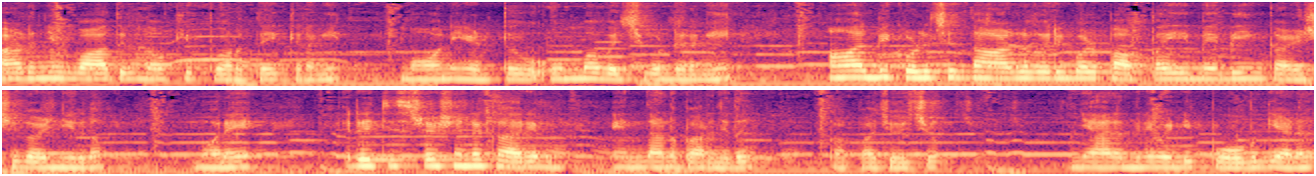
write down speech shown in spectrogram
അടഞ്ഞ് വാതിൽ നോക്കി പുറത്തേക്ക് ഇറങ്ങി. മോനെ എടുത്ത് ഉമ്മ വെച്ചുകൊണ്ടിറങ്ങി ആൽബി കുളിച്ച് താഴെ വരുമ്പോൾ പപ്പയും മെബിയും കഴിച്ചു കഴിഞ്ഞിരുന്നു. മോനെ രജിസ്ട്രേഷന്റെ കാര്യം എന്താണ് പറഞ്ഞത്? പപ്പ ചോദിച്ചു. ഞാനതിനു വേണ്ടി പോവുകയാണ്.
